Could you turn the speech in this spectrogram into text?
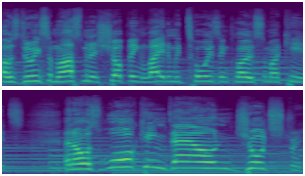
I was doing some last minute shopping laden with toys and clothes for my kids. And I was walking down George Street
